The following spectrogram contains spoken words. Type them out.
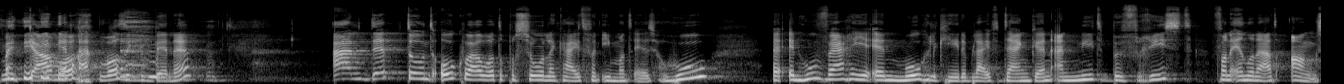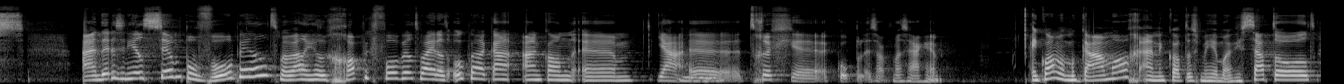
Mijn kamer ja. was ik binnen. En dit toont ook wel wat de persoonlijkheid van iemand is. Hoe, uh, in hoeverre je in mogelijkheden blijft denken en niet bevriest van inderdaad angst. En dit is een heel simpel voorbeeld, maar wel een heel grappig voorbeeld waar je dat ook wel aan kan um, ja, uh, terugkoppelen, zou ik maar zeggen. Ik kwam op mijn kamer en ik had dus me helemaal gesetteld.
